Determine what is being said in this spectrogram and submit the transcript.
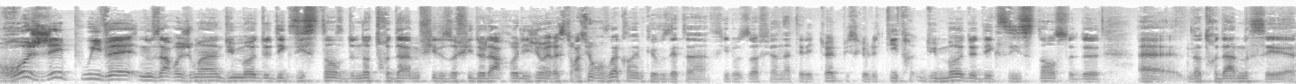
Roger Pouivet nous a rejoint du mode d'existence de Notre-Dame, philosophie de l'art, religion et restauration. On voit quand même que vous êtes un philosophe et un intellectuel, puisque le titre du mode d'existence de euh, Notre-Dame, c'est euh,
